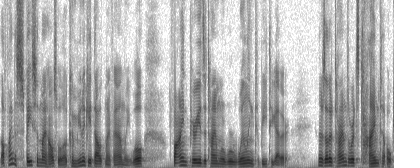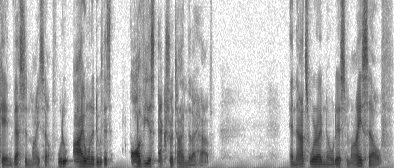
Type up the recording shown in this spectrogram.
I'll find a space in my household. I'll communicate that with my family. We'll find periods of time where we're willing to be together. And there's other times where it's time to, okay, invest in myself. What do I want to do with this obvious extra time that I have. And that's where I've noticed myself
